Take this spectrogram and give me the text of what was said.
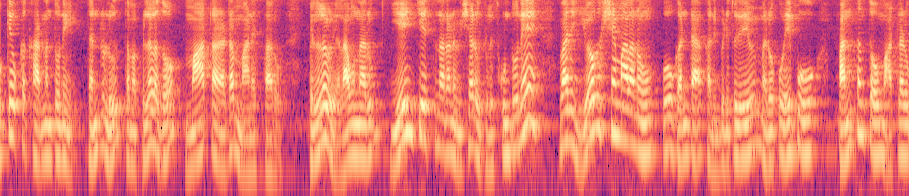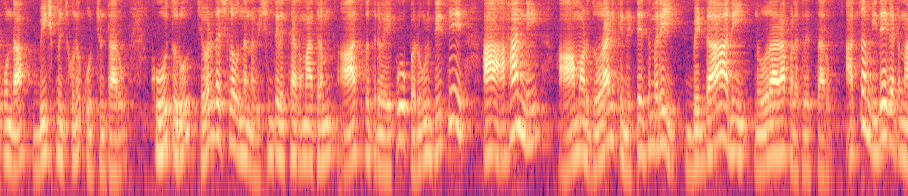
ఒకే ఒక్క కారణంతోనే తండ్రులు తమ పిల్లలతో మాట్లాడటం మానేస్తారు. పిల్లలు ఎలా ఉన్నారు? ఏం చేస్తున్నారన్న విషయాలు తెలుసుకుంటూనే వారి యోగక్షేమాలను ఓ గంట కనిపెడుతూనే మరొక వైపు పంతంతో మాట్లాడకుండా భీష్మించుకుని కూర్చుంటారు. కూతురు చివరి దశలో ఉందన్న విషయం తెలిసాక మాత్రం ఆసుపత్రి వైపు పరుగులు తీసి ఆ ఆహాన్ని ఆమడు దూరానికి నెట్టేసి మరీ బిడ్డా అని నోరారా పలకరిస్తారు. అచ్చం ఇదే ఘటన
